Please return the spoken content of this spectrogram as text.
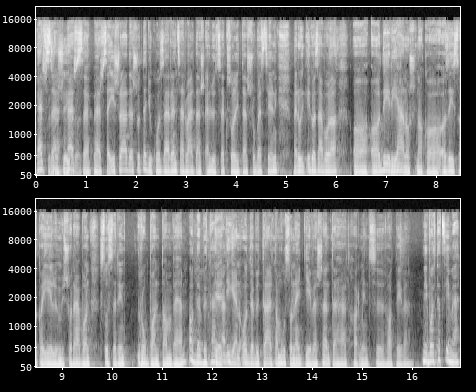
Persze, persze, persze. És ráadásul tegyük hozzá rendszerváltás előtt szexualitásról beszélni, mert igazából a, a, a Déri Jánosnak a, az éjszakai élőműsorában szó szerint robbantam be. Ott debütáltam. Igen, ott debütáltam 21 évesen, tehát 36 éve. Mi volt a címe?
